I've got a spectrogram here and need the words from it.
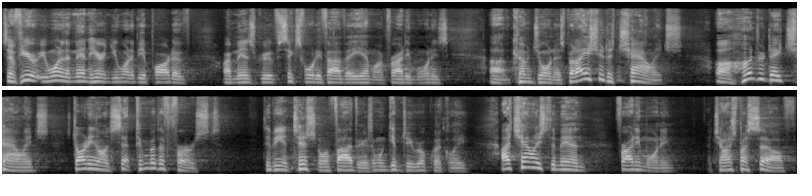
So if you're, you're one of the men here and you want to be a part of our men's group, 6:45 a.m. on Friday mornings, uh, come join us. But I issued a challenge, a 100-day challenge starting on September the 1st to be intentional in five years. I'm to give them to you real quickly. I challenged the men Friday morning. I challenged myself.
